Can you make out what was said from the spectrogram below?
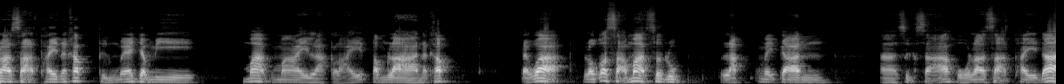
ราศาสตร์ไทยนะครับ ถึงแม้จะมีมากมายหลากหลายตำรานะครับ แต่ว่าเราก็สามารถสรุปหลักในการศึกษาโหราศาสตร์ไทยได้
